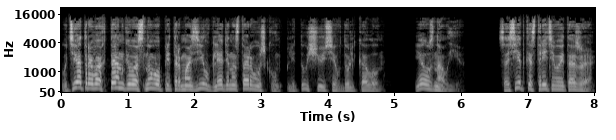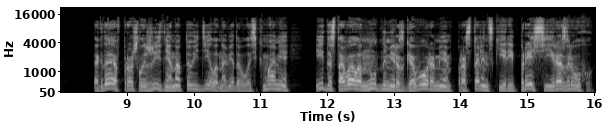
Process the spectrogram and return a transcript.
У театра Вахтангова снова притормозил, глядя на старушку, плетущуюся вдоль колонн. Я узнал ее. Соседка с третьего этажа. Тогда, в прошлой жизни, она то и дело наведывалась к маме и доставала нудными разговорами про сталинские репрессии и разруху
